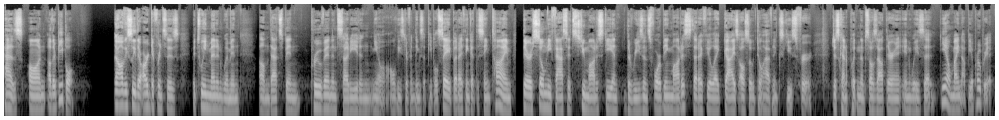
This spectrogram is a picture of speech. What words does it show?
has on other people. Now, obviously, there are differences between men and women. Um, that's been proven and studied and you know all these different things that people say but i think at the same time there are so many facets to modesty and the reasons for being modest that i feel like guys also don't have an excuse for just kind of putting themselves out there in, in ways that you know might not be appropriate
